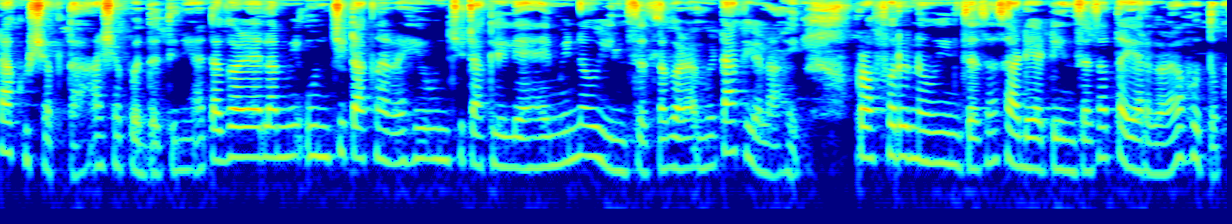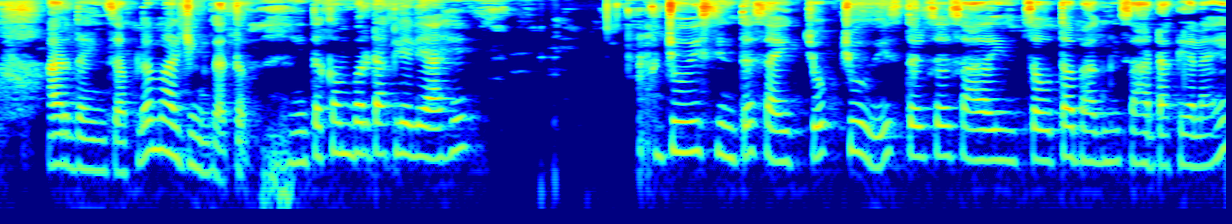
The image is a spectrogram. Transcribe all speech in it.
टाकू शकता अशा पद्धतीने. आता गळ्याला मी उंची टाकणार आहे उंची टाकलेली आहे मी नऊ इंचचा गळा मी टाकलेला आहे. प्रॉपर नऊ इंचाचा साडेआठ इंचाचा तयार गळा होतो. अर्धा इंच आपलं मार्जिन जातं इथं कंबर टाकलेली आहे. चोवीस इंच साईज चोक चोवीस तर सहा इंच चौथा भाग मी सहा टाकलेला आहे.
